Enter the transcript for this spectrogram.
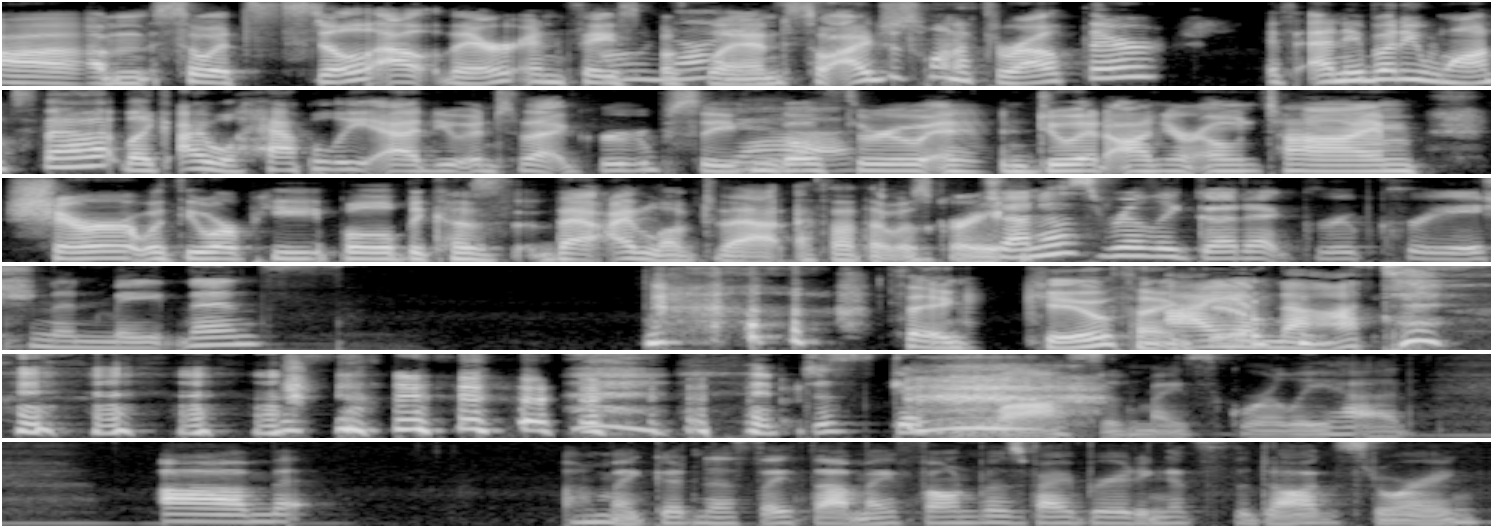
Um, so it's still out there in oh, Facebook oh, nice. land. So I just want to throw out there if anybody wants that, like I will happily add you into that group so you yeah. can go through and do it on your own time, share it with your people because that I loved that. I thought that was great. Jenna's really good at group creation and maintenance. Thank you. Thank I you. I am not. it just gets lost in my squirrely head. Um oh my goodness, I thought my phone was vibrating. It's the dog snoring.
